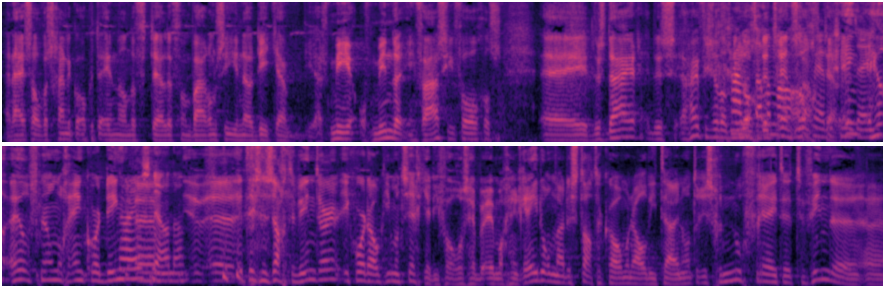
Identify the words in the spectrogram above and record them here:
En hij zal waarschijnlijk ook het een en ander vertellen... van waarom zie je nou dit jaar juist meer of minder invasievogels. Eh, dus daar, dus Harvey zal wat meer nog de trends gaan vertellen. Heel, heel snel nog één kort ding. Nou, heel Eh, snel dan. eh, eh, het is een zachte winter. Ik hoorde ook iemand zeggen... Ja, die vogels hebben helemaal geen reden om naar de stad te komen... naar al die tuinen, want er is genoeg vreten te vinden... eh,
